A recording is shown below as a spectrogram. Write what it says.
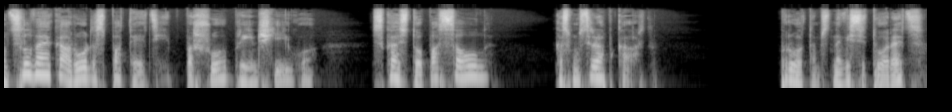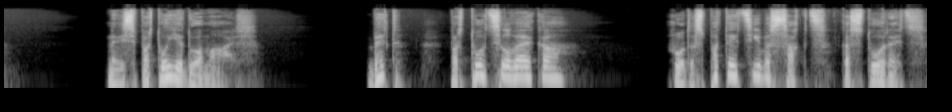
Un cilvēkā rodas pateicība par šo brīnišķīgo, skaisto pasauli, kas mums ir apkārt. Protams, ne visi to redz, ne visi par to iedomājas bet par to cilvēkā rodas pateicības sakts, kas to redz.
